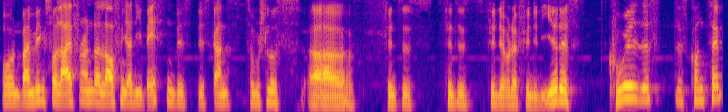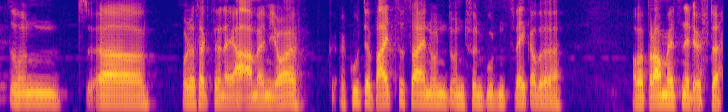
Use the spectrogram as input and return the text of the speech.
Und beim Wings for Life Run, da laufen ja die Besten bis, bis ganz zum Schluss. Äh, es, findet, oder findet ihr das cool, das, das Konzept? Und äh, oder sagt ihr, naja, einmal im Jahr gut dabei zu sein und, und für einen guten Zweck, aber, aber brauchen wir jetzt nicht öfter.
